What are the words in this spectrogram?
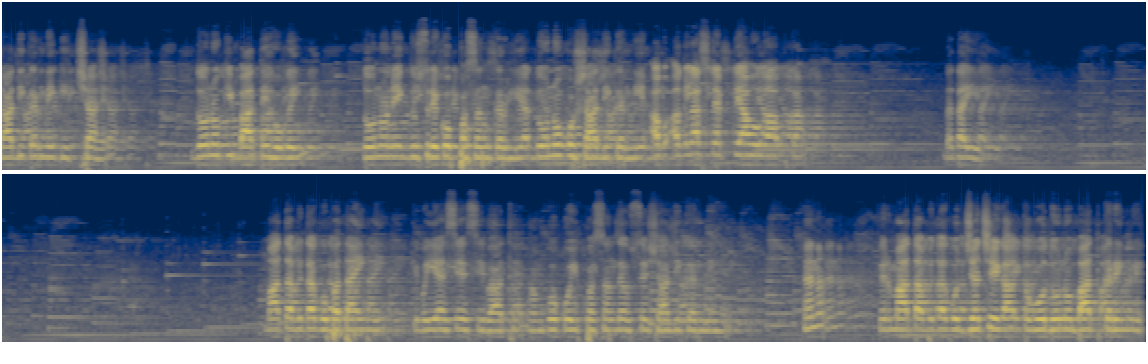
शादी करने की इच्छा है, दोनों की बातें हो गई, दोनों ने एक दूसरे को पसंद कर लिया, दोनों को शादी करनी है, अब अगला स्टेप क्या होगा आपका? बताइए। माता पिता को बताएँगे कि भैया ऐसी ऐसी बात है, हमको कोई पसंद है, उससे शादी करनी है। है ना? फिर माता पिता को जचेगा तो वो दोनों बात करेंगे।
